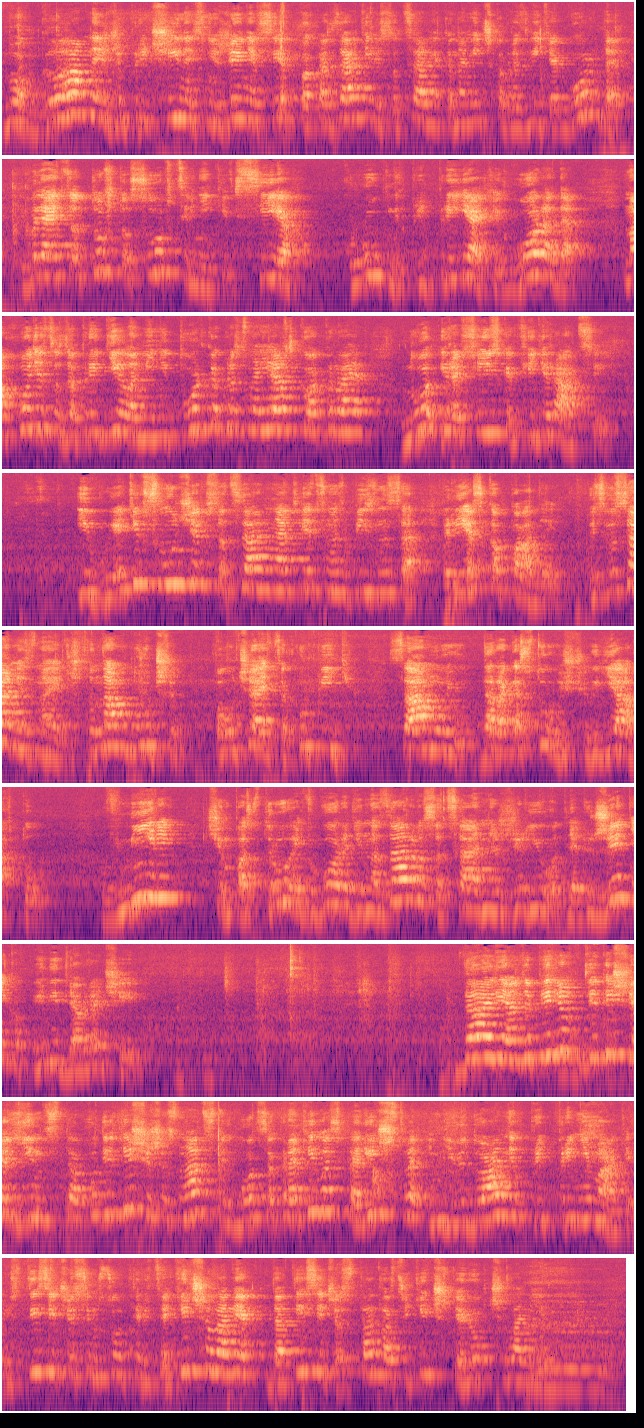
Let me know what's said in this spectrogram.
Но главной же причиной снижения всех показателей социально-экономического развития города является то, что собственники всех крупных предприятий города – находятся за пределами не только Красноярского края, но и Российской Федерации. И в этих случаях социальная ответственность бизнеса резко падает. То есть вы сами знаете, что нам лучше получается купить самую дорогостоящую яхту в мире, чем построить в городе Назарово социальное жилье для бюджетников или для врачей. Далее, за период 2011 по 2016 год сократилось количество индивидуальных предпринимателей с 1730 человек до 1124 человек.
